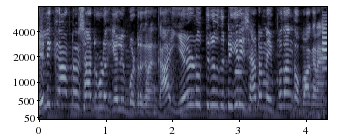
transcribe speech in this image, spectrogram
ஹெலிகாப்டர் ஷாட் கூட கேள்விப்பட்டிருக்கிறேன்க்கா. எழுநூத்தி இருபது டிகிரி ஷாட்டை நான் இப்போதாங்க பார்க்குறேன்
